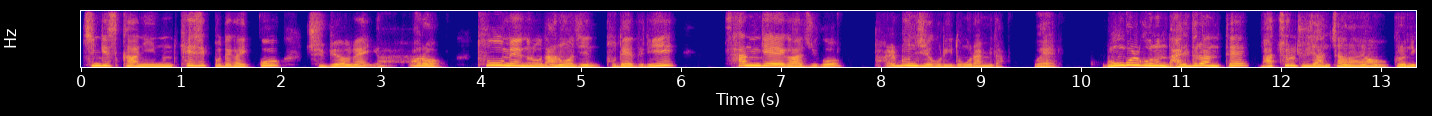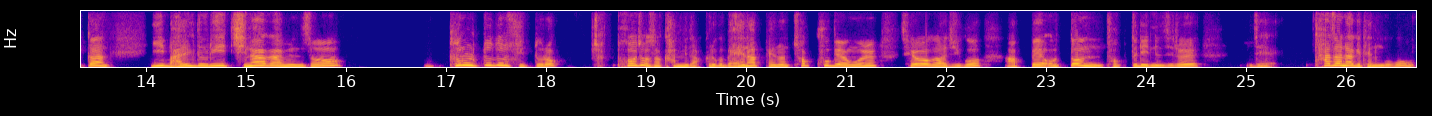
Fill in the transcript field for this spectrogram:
칭기스칸이 있는 캐식 부대가 있고 주변에 여러 투맨으로 나눠진 부대들이 산계해 가지고 넓은 지역으로 이동을 합니다. 왜? 몽골군은 말들한테 마초를 주지 않잖아요. 그러니까 이 말들이 지나가면서 풀을 뜯을 수 있도록 쫙 퍼져서 갑니다. 그리고 맨 앞에는 척후병을 세워가지고 앞에 어떤 적들이 있는지를 이제 찾아나게 되는 거고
